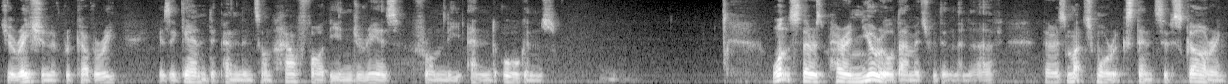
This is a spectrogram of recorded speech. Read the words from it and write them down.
Duration of recovery is again dependent on how far the injury is from the end organs. Once there is perineural damage within the nerve, there is much more extensive scarring.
